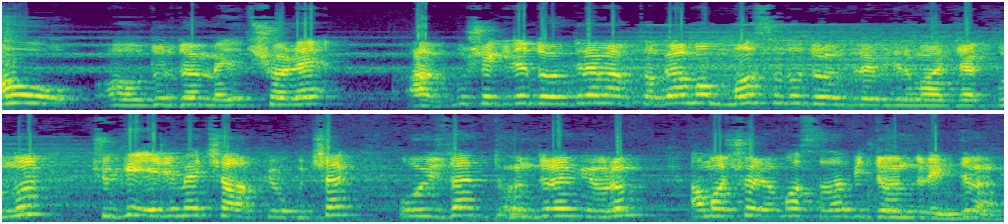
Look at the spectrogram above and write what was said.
Oh, oh dur dönmedi. Şöyle Abi bu şekilde döndüremem tabi ama masada döndürebilirim ancak bunu. Çünkü elime çarpıyor bıçak. O yüzden döndüremiyorum. Ama şöyle masada bir döndüreyim değil mi?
